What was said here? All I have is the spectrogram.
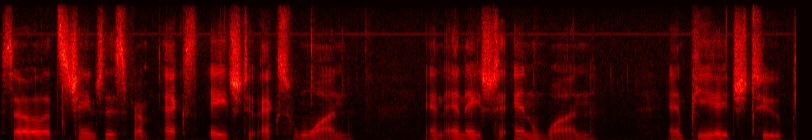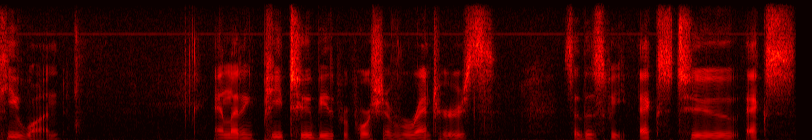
So let's change this from XH to X1 and NH to N1 and pH to P1, and letting P2 be the proportion of renters. So this will be X2, X,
